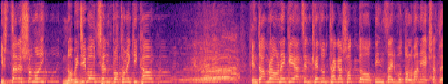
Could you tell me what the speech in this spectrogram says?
ইফতারের সময় নবীজি বলছেন, প্রথমে কি খাও? কিন্তু আমরা অনেকে আছেন, খেজুর থাকা সত্ত্বেও তিন, চার বোতল পানি একসাথে।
